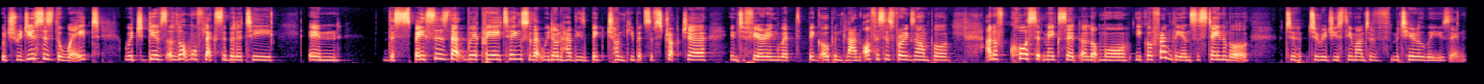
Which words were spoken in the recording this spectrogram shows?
which reduces the weight, which gives a lot more flexibility in the spaces that we're creating so that we don't have these big chunky bits of structure interfering with big open plan offices, for example. And of course, it makes it a lot more eco friendly and sustainable to, to reduce the amount of material we're using.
